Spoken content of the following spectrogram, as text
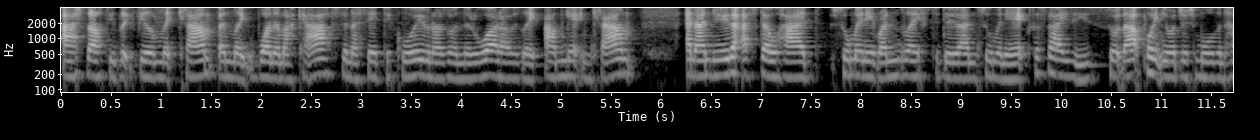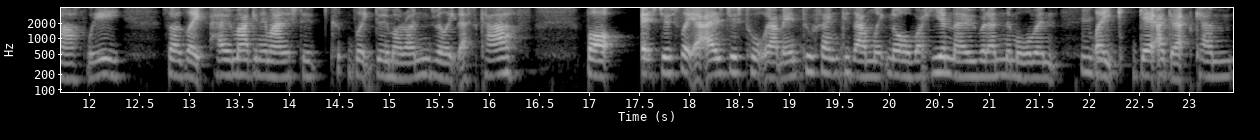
I started like feeling like cramp in like one of my calves, and I said to Chloe when I was on the rower, I was like, I'm getting cramp. And I knew that I still had so many runs left to do and so many exercises. So at that point, you were just more than halfway. So I was like, how am I going to manage to like do my runs with like this calf? But it's just like it is just totally a mental thing because I'm like, no, we're here now, we're in the moment. Mm-hmm. Like, get a grip, Kim,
